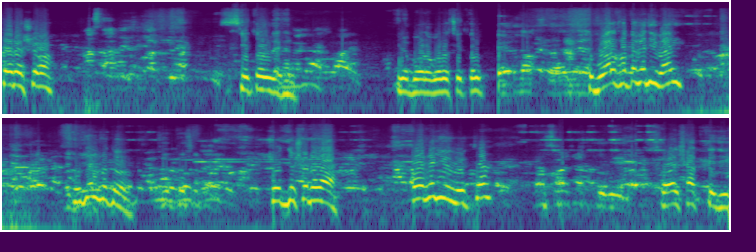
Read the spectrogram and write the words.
তেরোশো। শীতল দেখেন। বড় বড় শীতল। বল কত কেজি ভাই? ওজন কত? চোদ্দশো টাকা। কয় কেজি। ছয় সাত কেজি।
